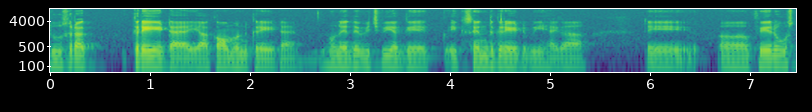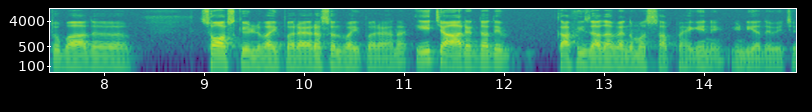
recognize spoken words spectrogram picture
ਦੂਸਰਾ ਕ੍ਰੇਟ ਹੈ ਜਾਂ ਕਾਮਨ ਕ੍ਰੇਟ ਹੈ ਹੁਣ ਇਹਦੇ ਵਿੱਚ ਵੀ ਅੱਗੇ ਇੱਕ ਸਿੰਧ ਕ੍ਰੇਟ ਵੀ ਹੈਗਾ। ਤੇ ਫਿਰ ਉਸ ਤੋਂ ਬਾਅਦ ਸੌਸ ਕਿਲਡ ਵਾਈਪਰ ਹੈ ਰਸਲ ਵਾਈਪਰ ਹੈ ਨਾ ਇਹ ਚਾਰ ਇਦਾਂ ਦੇ ਕਾਫੀ ਜ਼ਿਆਦਾ ਵੈਨਮਸ ਸੱਪ ਹੈਗੇ ਨੇ ਇੰਡੀਆ ਦੇ ਵਿੱਚ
